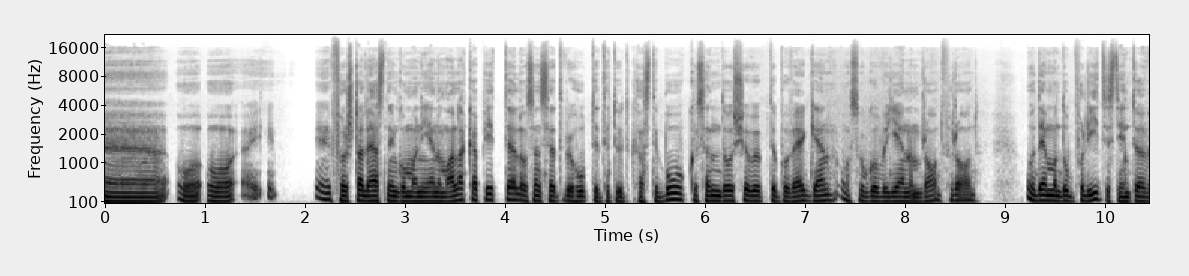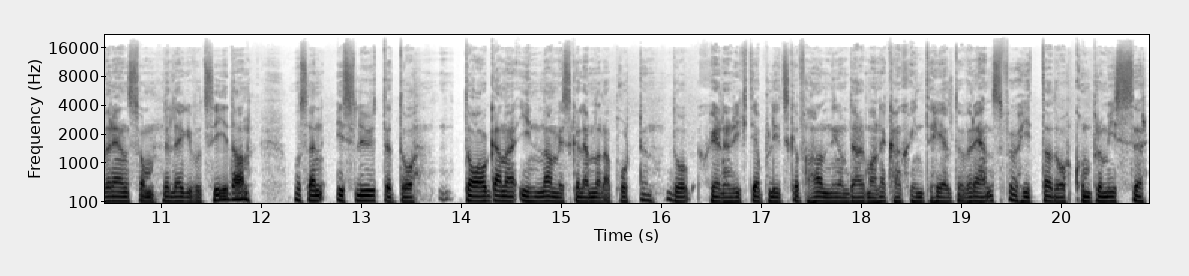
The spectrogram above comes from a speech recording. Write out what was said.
Uh, och, och i första läsningen går man igenom alla kapitel och sen sätter vi ihop det till ett utkast i bok och sen då kör vi upp det på väggen och så går vi igenom rad för rad. Och det man då politiskt inte är överens om, det lägger vi åt sidan. Och sen i slutet då, dagarna innan vi ska lämna rapporten, då sker den riktiga politiska förhandlingen där man är kanske inte helt överens för att hitta då kompromisser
